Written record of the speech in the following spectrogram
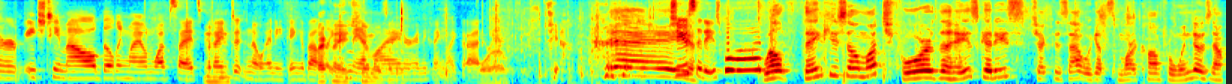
or HTML, building my own websites, but I didn't know anything about Mm-hmm. Back like command HTML line like, or anything like that. 4.0. Yeah. Yay! Geocities, what? Well, thank you so much for the Hayes goodies. Check this out. We got SmartCom for Windows now.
